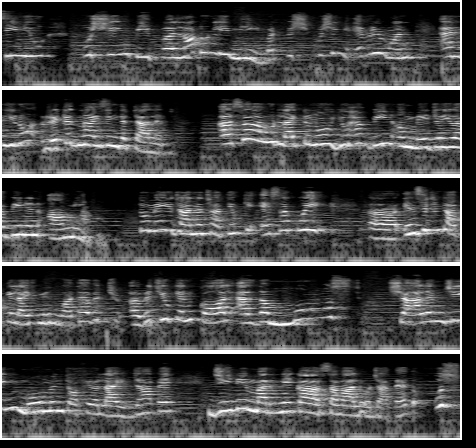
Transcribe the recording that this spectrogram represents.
seen you pushing people not only me but pushing everyone and you know recognising the talent sir I would like to know you have been a major you have been in army तो मैं ये जानना चाहती हूँ कि ऐसा कोई इंसिडेंट uh, आपके लाइफ में हुआ था which which you can call as the most challenging moment of your life जहाँ पे जीने मरने का सवाल हो जाता है। तो उस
